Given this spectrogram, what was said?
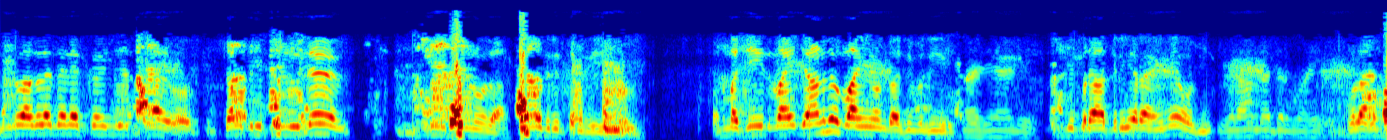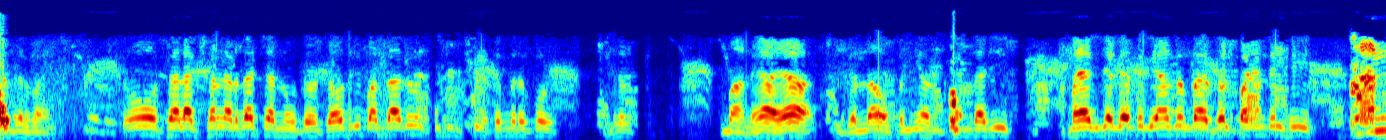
مجھے اگلے دن ایک چودھری تنویر چودھری مجید بھائی جان دو بھائی ہوندا سی وزیر جی برادری رائی نے ہوگی غلام قادر بھائی۔ تو سلیکشن لڑدا چنو تو چودھری بندہ تو میرے کو مانے آیا گلا پہ جی میں ایک جگہ تے گیا تو محفل پڑھن دی ان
